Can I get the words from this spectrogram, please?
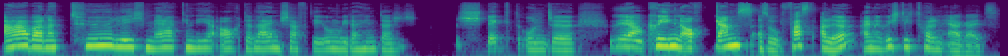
Aber natürlich merken die ja auch der Leidenschaft, die irgendwie dahinter steckt und äh, Ja. kriegen auch ganz, also fast alle, einen richtig tollen Ehrgeiz.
